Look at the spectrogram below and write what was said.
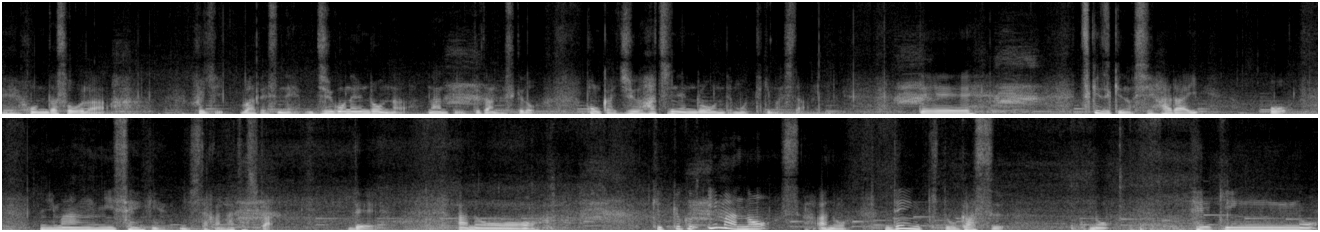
えー、ホンダソーラー富士はですね15年ローンななんて言ってたんですけど今回18年ローンで持ってきました。で月々の支払いを2万2000円にしたかな確か。であのー、結局今のあの電気とガスの平均の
